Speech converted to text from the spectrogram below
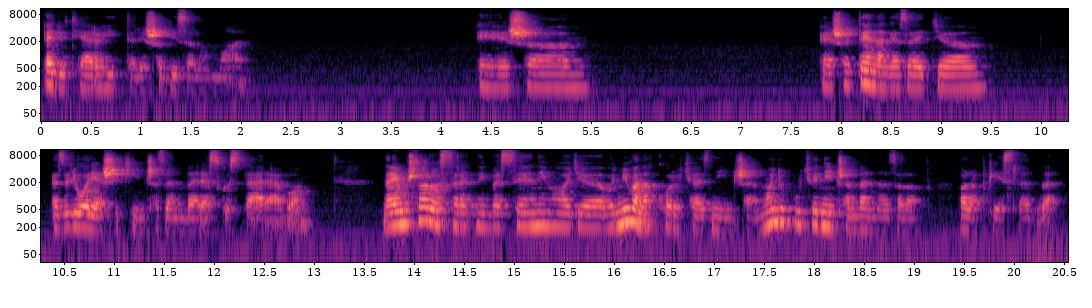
együtt jár a hittel és a bizalommal. És, és hogy tényleg ez egy, ez egy óriási kincs az ember eszköztárában. De én most arról szeretnék beszélni, hogy, hogy mi van akkor, hogyha ez nincsen. Mondjuk úgy, hogy nincsen benne az alap, alapkészletben.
